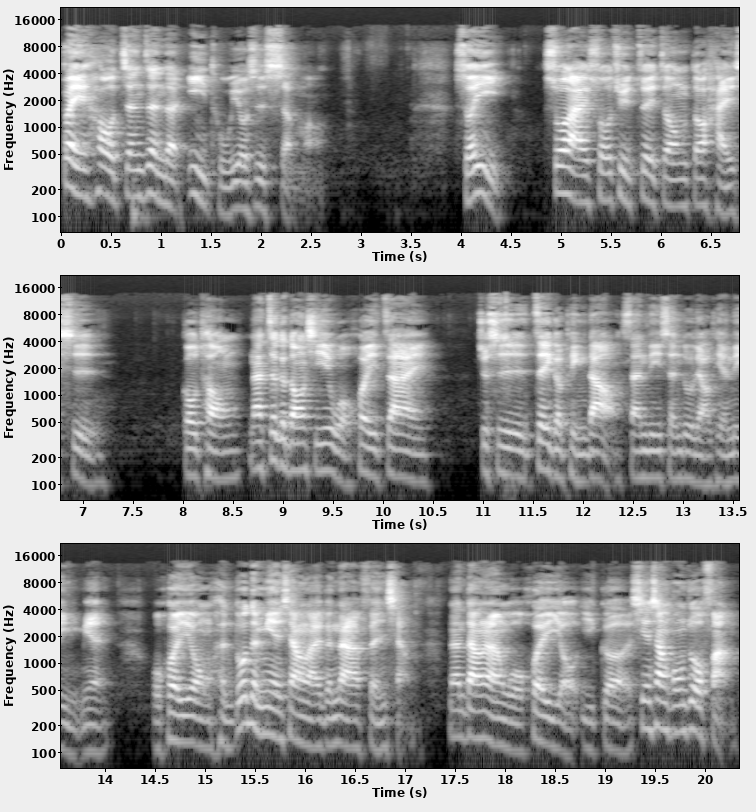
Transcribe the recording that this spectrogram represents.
背后真正的意图又是什么？所以说来说去，最终都还是沟通。那这个东西我会在就是这个频道 3D 深度聊天力里面，我会用很多的面向来跟大家分享。那当然，我会有一个线上工作坊，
